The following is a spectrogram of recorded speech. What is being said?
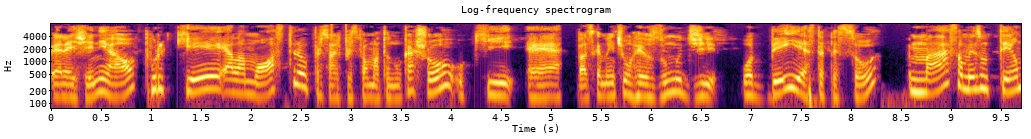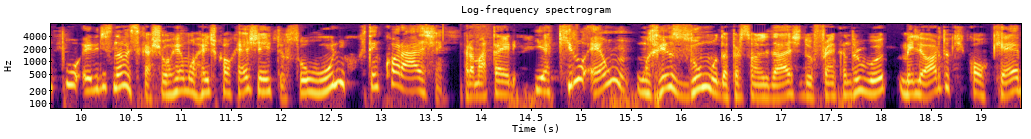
ela é genial porque ela mostra o personagem principal matando um cachorro, o que é basicamente um resumo de odeie esta pessoa, mas, ao mesmo tempo, ele diz: não, esse cachorro ia morrer de qualquer jeito. Eu sou o único que tem coragem para matar ele. E aquilo é um, um, resumo da personalidade do Frank Underwood, melhor do que qualquer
